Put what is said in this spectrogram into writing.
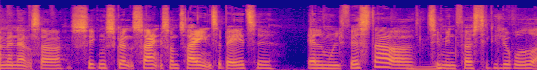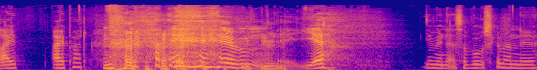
Men altså, sikke en skøn sang, som tager en tilbage til alle mulige fester, og mm. til min første lille røde i- iPad. øhm, ja. Jamen altså, hvor skal man... Øh...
